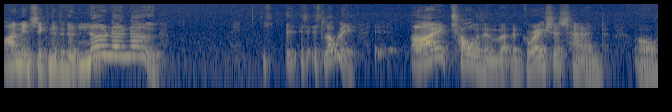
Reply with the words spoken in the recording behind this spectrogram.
I, am insignificant. No, no, no. It's, it's, it's lovely. I told them about the gracious hand of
